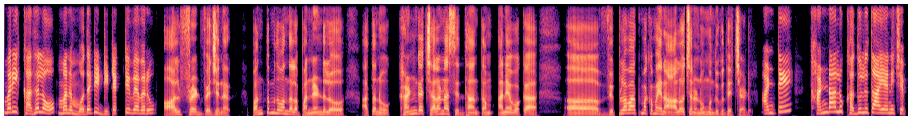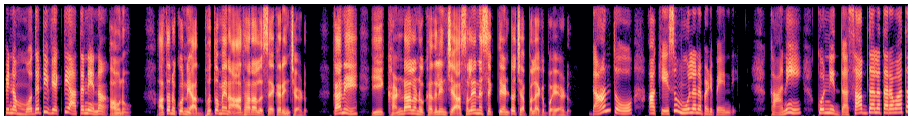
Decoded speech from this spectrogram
మరి కథలో మన మొదటి డిటెక్టివ్ ఎవరు? Alfred Wegener. పంతొమ్మిది వందల పన్నెండులో అతను ఖండ చలన సిద్ధాంతం అనే ఒక విప్లవాత్మకమైన ఆలోచనను ముందుకు తెచ్చాడు. అంటే ఖండాలు కదులుతాయని చెప్పిన మొదటి వ్యక్తి అతనేనా? అవును. అతను కొన్ని అద్భుతమైన ఆధారాలు సేకరించాడు. కాని ఈ ఖండాలను కదిలించే అసలైన శక్తి ఏంటో చెప్పలేకపోయాడు. దాంతో ఆ కేసు మూలన పడిపోయింది. కానీ కొన్ని దశాబ్దాల తర్వాత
